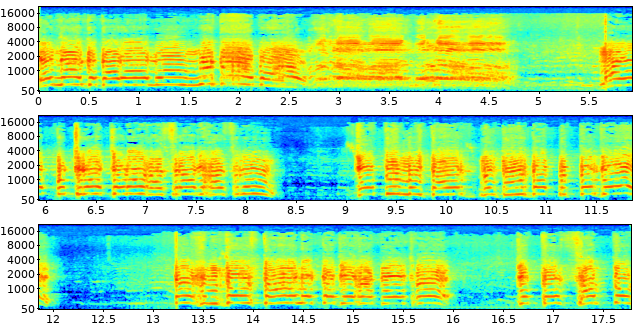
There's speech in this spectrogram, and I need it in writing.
ਇਹਨਾਂ ਗਦਾਰਾਂ ਨੂੰ ਮੁਰਦਾਬਾਦ। ਮੈਂ ਇਹ ਪੁੱਛਣਾ ਚਾਹਣਾ ਹੰਸਰਾਜ ਹੰਸ ਨੂੰ, ਜੇ ਤੂੰ ਮਜ਼ਦੂਰ ਮਜ਼ਦੂਰ ਦਾ ਪੁੱਤਰ ਜੇ, ਤਾਂ ਹਿੰਦੂ ਇੱਕ ਅਜਿਹਾ ਦੇਸ਼ ਹੈ ਜਿੱਥੇ ਸਭ ਤੋਂ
